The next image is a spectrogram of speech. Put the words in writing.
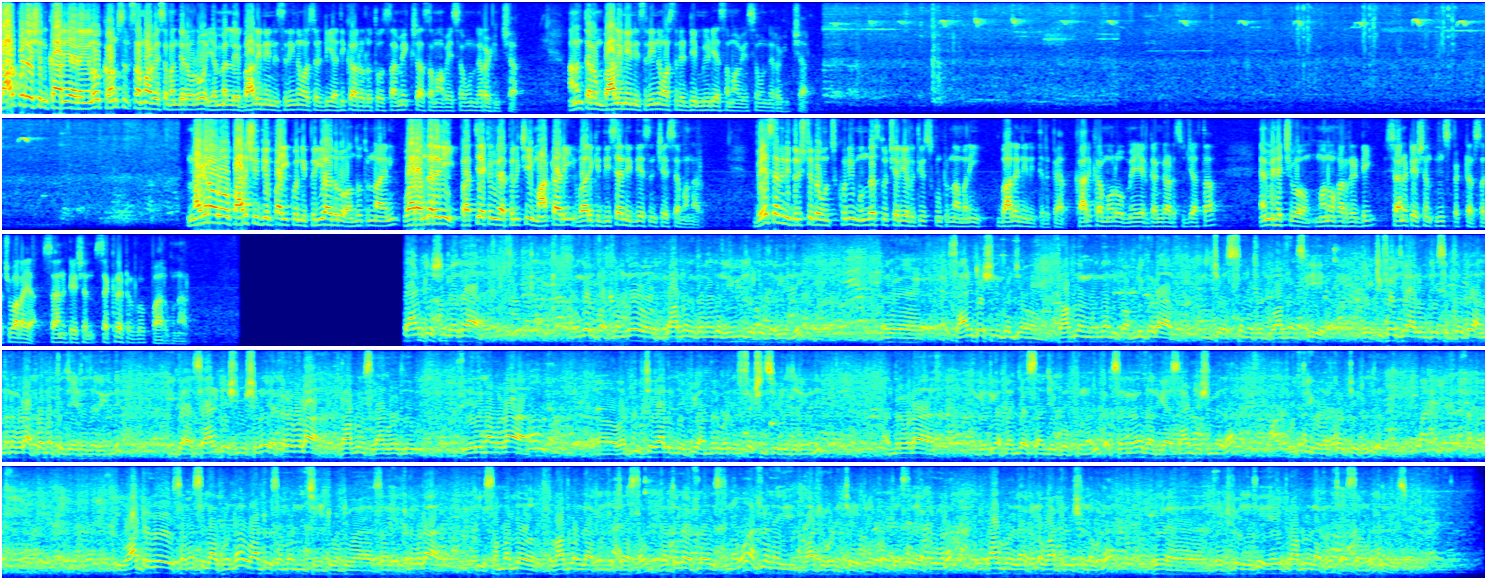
Corporation కార్యాలయంలో council సమావేశ మందిరంలో ఎమ్మెల్యే బాలినేని శ్రీనివాసరెడ్డి అధికారులతో సమీక్షా సమావేశం నిర్వహించారు. అనంతరం బాలినేని శ్రీనివాసరెడ్డి మీడియా సమావేశం నిర్వహించారు. నగరంలో పారిశుద్ధ్యంపై కొన్ని ఫిర్యాదులు అందుతున్నాయని వారందరినీ ప్రత్యేకంగా పిలిచి మాట్లాడి వారికి దిశానిర్దేశం చేశామన్నారు. వేసవిని దృష్టిలో ఉంచుకుని ముందస్తు చర్యలు తీసుకుంటున్నామని బాలినేని తెలిపారు. కార్యక్రమంలో mayor Gangada Sujatha MHO Manohar Reddy sanitation inspector సచివాలయ శానిటేషన్ సెక్రటరీలు పాల్గొన్నారు. శానిటేషన్ మీద ఒంగోలు ప్రాబ్లం కొంత రివ్యూ చేయడం జరిగింది. మరి శానిటేషన్ కొంచెం ప్రాబ్లం ఉంది. అది పబ్లిక్ కూడా నుంచి వస్తున్నటువంటి ప్రాబ్లమ్స్కి రెక్టిఫై చేయాలనే ఉద్దేశంతో అందరం కూడా అప్రమత్తం చేయడం జరిగింది. ఇంకా శానిటేషన్ విషయంలో ఎక్కడ కూడా ప్రాబ్లమ్స్ రాకూడదు. ఏదైనా కూడా వర్క్ చేయాలని చెప్పి అందరూ కూడా ఇన్స్ట్రక్షన్స్ ఇవ్వడం జరిగింది. అందరూ కూడా గట్టిగా పనిచేస్తామని చెప్పి ఒప్పుకున్నారు. ఖచ్చితంగా దానికి ఆ శానిటేషన్ మీద పూర్తిగా వర్కౌట్ చేయడం జరుగుతుంది. వాటర్ సమస్య లేకుండా వాటర్ సంబంధించినటువంటి ఎక్కడ కూడా ఈ సమ్మర్లో ప్రాబ్లం లేకుండా చేస్తాం. గతంలో ఎట్లా ఇస్తున్నామో అట్లనే ఈ వాటర్ కూడా ఇచ్చే ఏర్పాటు చేస్తాం. ఎక్కడ కూడా ప్రాబ్లం లేకుండా వాటర్ విషయంలో కూడా రెక్టిఫై చేసి ఏ ప్రాబ్లం లేకుండా చేస్తామని తెలియజేస్తాం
